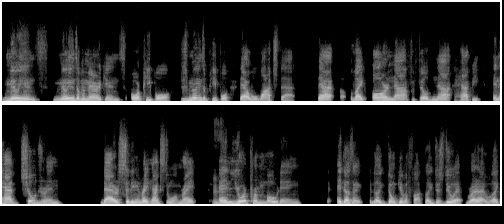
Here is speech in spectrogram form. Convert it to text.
millions, millions of Americans or people, just millions of people that will watch that that like are not fulfilled, not happy and have children that are sitting right next to them, right? Mm-hmm. And you're promoting it doesn't like don't give a fuck. Like just do it. Right? Like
